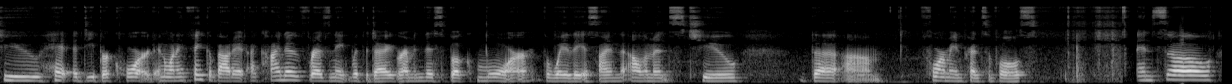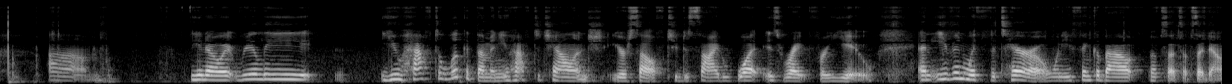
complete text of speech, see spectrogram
to hit a deeper chord. And when I think about it, I kind of resonate with the diagram in this book more, the way they assign the elements to the um, main principles. And so, um, you know, it really you have to look at them and you have to challenge yourself to decide what is right for you. And even with the tarot, when you think about, oops, that's upside down.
